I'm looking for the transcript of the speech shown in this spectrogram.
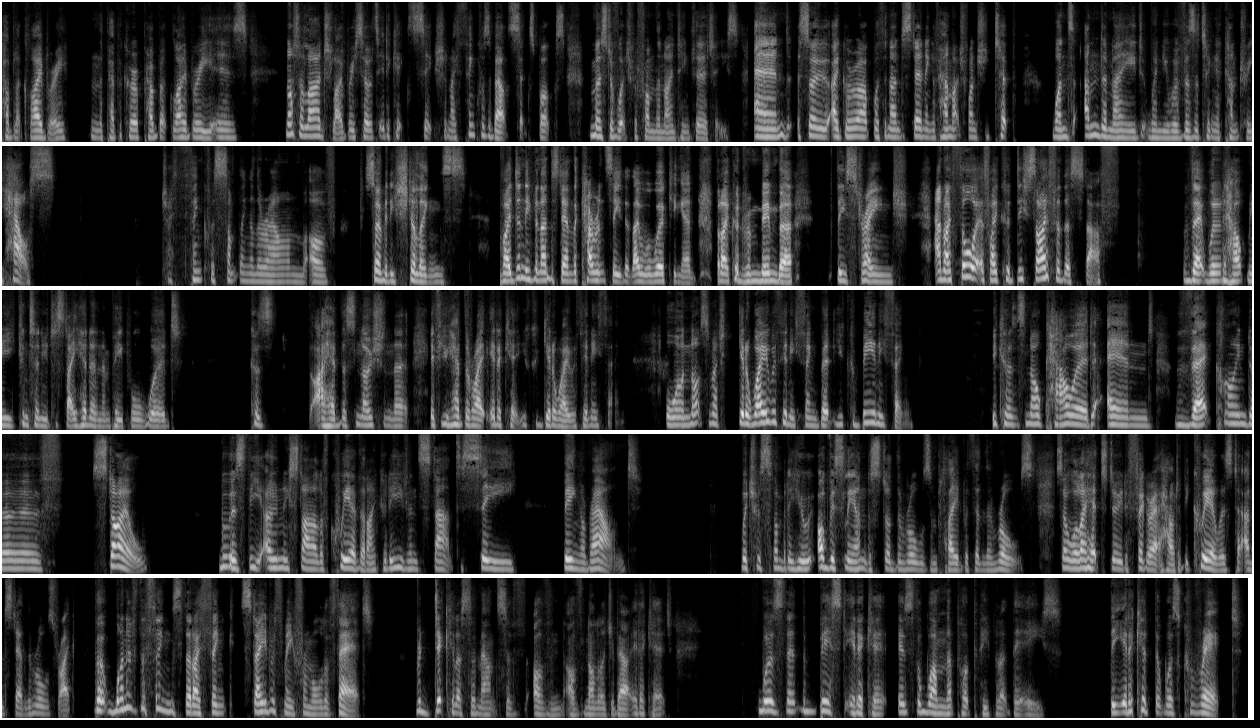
Public Library. And the Papakura Public Library is not a large library, so its etiquette section, I think, was about six books, most of which were from the 1930s. And so I grew up with an understanding of how much one should tip one's undermaid when you were visiting a country house, which I think was something in the realm of so many shillings. I didn't even understand the currency that they were working in, but I could remember these strange. And I thought if I could decipher this stuff, that would help me continue to stay hidden and people would because I had this notion that if you had the right etiquette, you could get away with anything. Or not so much get away with anything, but you could be anything. Because Noel Coward and that kind of style was the only style of queer that I could even start to see being around, which was somebody who obviously understood the rules and played within the rules. So all I had to do to figure out how to be queer was to understand the rules right. But one of the things that I think stayed with me from all of that, ridiculous amounts of, of, of knowledge about etiquette, was that the best etiquette is the one that put people at their ease. The etiquette that was correct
